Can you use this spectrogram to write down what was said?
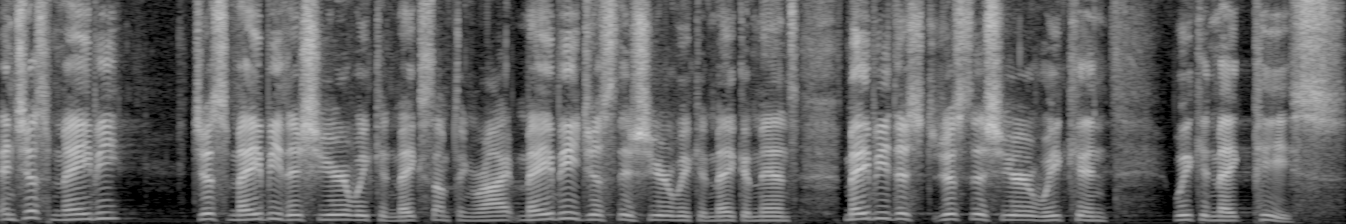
And just maybe, just maybe this year we can make something right. Maybe just this year we can make amends. Maybe this, just this year we can, we can make peace.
